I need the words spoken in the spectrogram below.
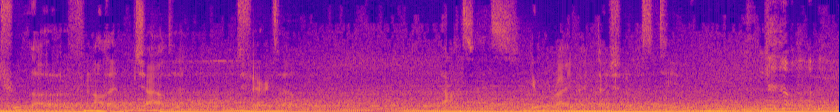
true love, and all that childhood fairy tale nonsense. You were right. I, I should have listened to you. No.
